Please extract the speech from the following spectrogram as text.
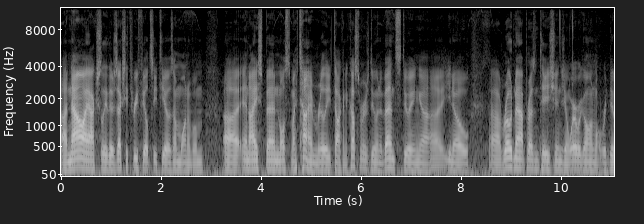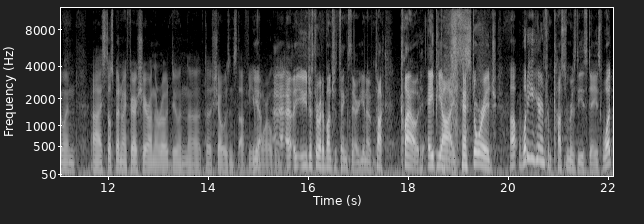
Uh, now I actually, there's actually three field CTOs, I'm one of them, uh, and I spend most of my time really talking to customers, doing events, doing, uh, you know, uh, roadmap presentations, you know, where we're going, what we're doing, uh, I still spend my fair share on the road doing the, the shows and stuff, yeah. World. Uh, you just threw out a bunch of things there. You know, talk cloud, APIs, storage. Uh, what are you hearing from customers these days? What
